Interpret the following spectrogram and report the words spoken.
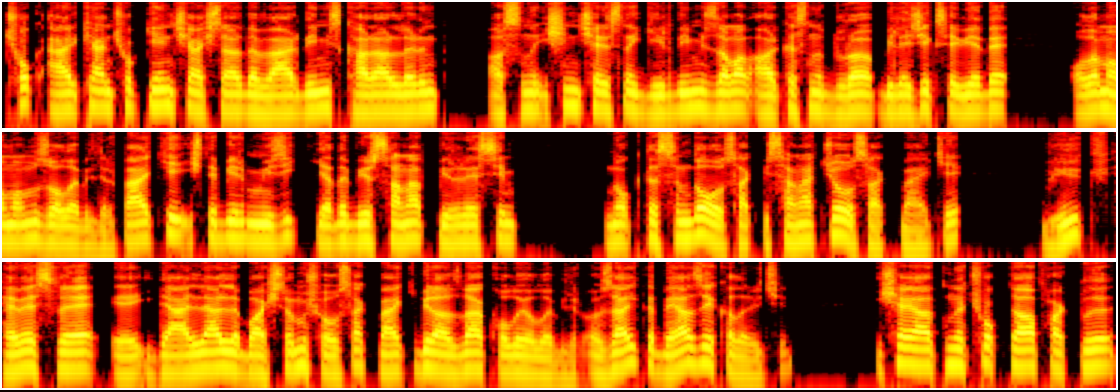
çok erken, çok genç yaşlarda verdiğimiz kararların aslında işin içerisine girdiğimiz zaman arkasında durabilecek seviyede olamamamız olabilir. Belki işte bir müzik ya da bir sanat, bir resim noktasında olsak, bir sanatçı olsak belki büyük heves ve e, ideallerle başlamış olsak belki biraz daha kolay olabilir. Özellikle beyaz yakalar için iş hayatında çok daha farklı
